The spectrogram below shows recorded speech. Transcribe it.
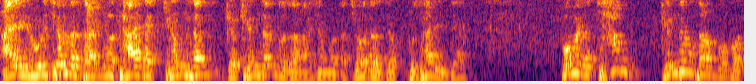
아니, 우리 전부 다, 이거 다, 다 경상, 저 경상도잖아, 전부 다. 저도 저 부산인데. 보면은 참, 경상 사람 보면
